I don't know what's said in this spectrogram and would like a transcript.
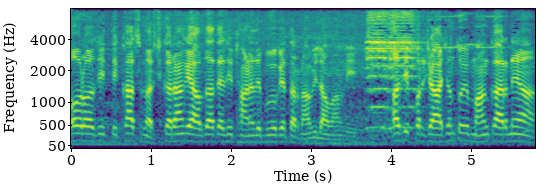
ਔਰ ਅਸੀਂ ਤਿੱਖਾ ਸੰਘਰਸ਼ ਕਰਾਂਗੇ ਆਪਦਾ ਤੇ ਅਸੀਂ ਥਾਣੇ ਦੇ ਬੂਹੇ ਅੱਗੇ ਧਰਨਾ ਵੀ ਲਾਵਾਂਗੇ। ਅਸੀਂ ਪ੍ਰਸ਼ਾਸਨ ਤੋਂ ਇਹ ਮੰਗ ਕਰਨੇ ਆ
